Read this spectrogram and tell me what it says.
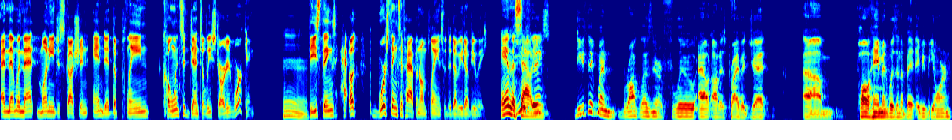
And then when that money discussion ended, the plane coincidentally started working. Hmm. These things, ha- look, worse things have happened on planes with the WWE. And the Do you think- Saudis. do you think when Brock Lesnar flew out on his private jet, um, Paul Heyman was in a baby Bjorn?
